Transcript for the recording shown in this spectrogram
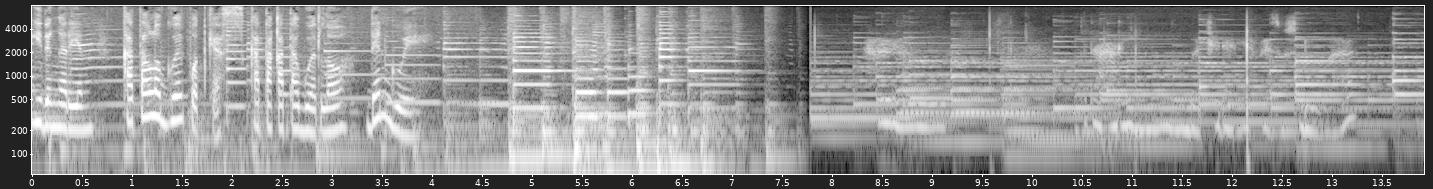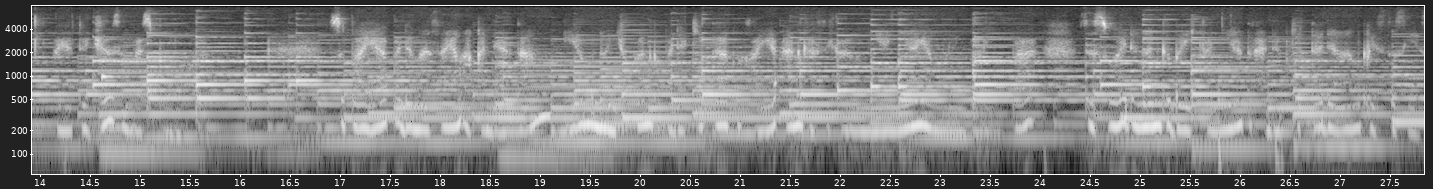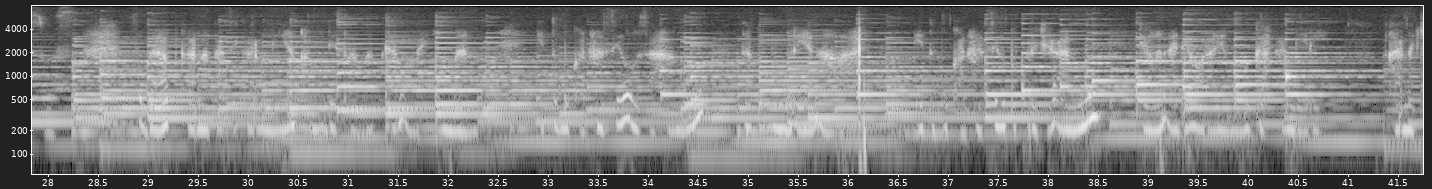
lagi dengerin Kata Lo Gue Podcast, kata-kata buat lo dan gue. Halo, kita hari ini membaca dari Efesus 2 ayat 7 sampai 10. Supaya pada masa yang akan datang, ia menunjukkan kepada kita kekayaan kasih karunia-Nya yang melimpah sesuai dengan kebaikannya terhadap kita dalam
